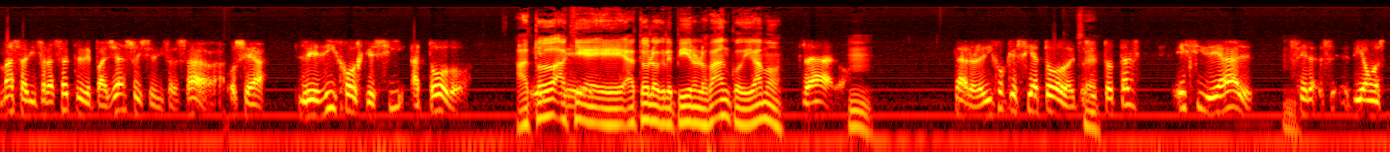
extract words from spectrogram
Massa disfrazate de payaso y se disfrazaba, o sea, le dijo que sí a todo. ¿A todo, a, este, a todo lo que le pidieron los bancos, digamos? Claro. Mm. Claro, le dijo que sí a todo. Entonces, total, es ideal. Mm. digamos,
